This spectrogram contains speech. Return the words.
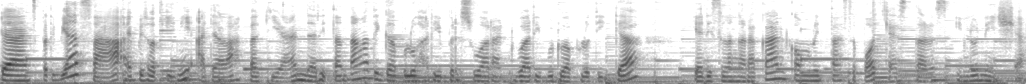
Dan seperti biasa, episode ini adalah bagian dari tantangan 30 hari bersuara 2023 yang diselenggarakan komunitas The Podcasters Indonesia.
